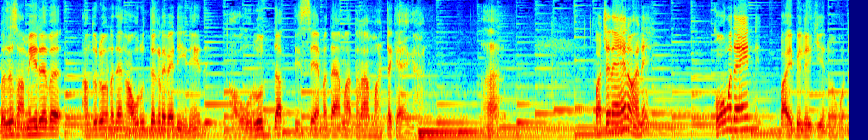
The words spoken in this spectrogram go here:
බද සමීරව අඳුරුවන දැන් අවුරුද්ධකට වැඩි නේද? අවුරුද්දක් තිස්සේ ඇමදෑම අතරා මට කෑගන්න වචන ඇහෙනවනේ කෝම දැන්නේ බයිබලේ කියනකොට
